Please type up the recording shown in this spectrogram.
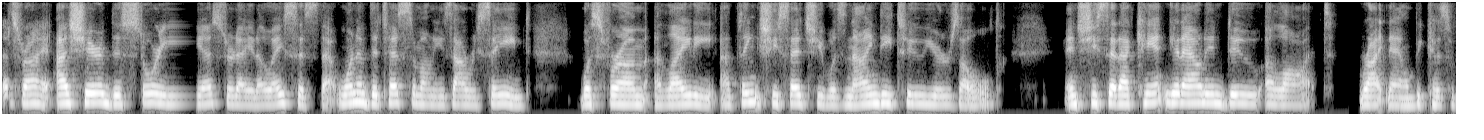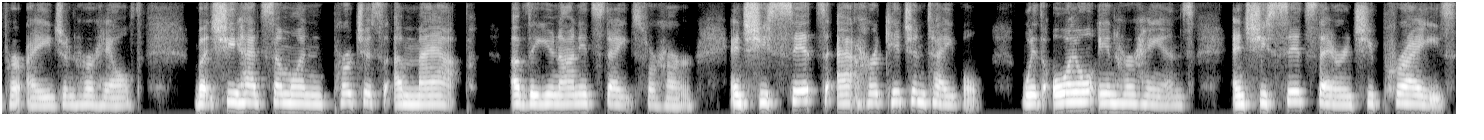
That's right. I shared this story yesterday at Oasis that one of the testimonies I received was from a lady. I think she said she was 92 years old. And she said, I can't get out and do a lot right now because of her age and her health. But she had someone purchase a map of the United States for her. And she sits at her kitchen table with oil in her hands and she sits there and she prays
